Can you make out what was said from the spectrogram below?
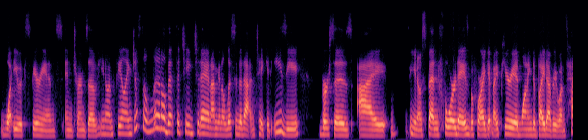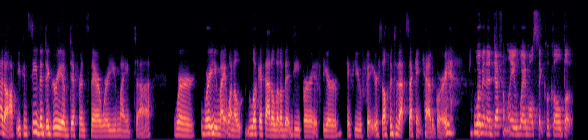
what you experience in terms of you know i'm feeling just a little bit fatigued today and i'm going to listen to that and take it easy versus i you know spend 4 days before i get my period wanting to bite everyone's head off. You can see the degree of difference there where you might uh, where where you might want to look at that a little bit deeper if you're if you fit yourself into that second category women are definitely way more cyclical but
